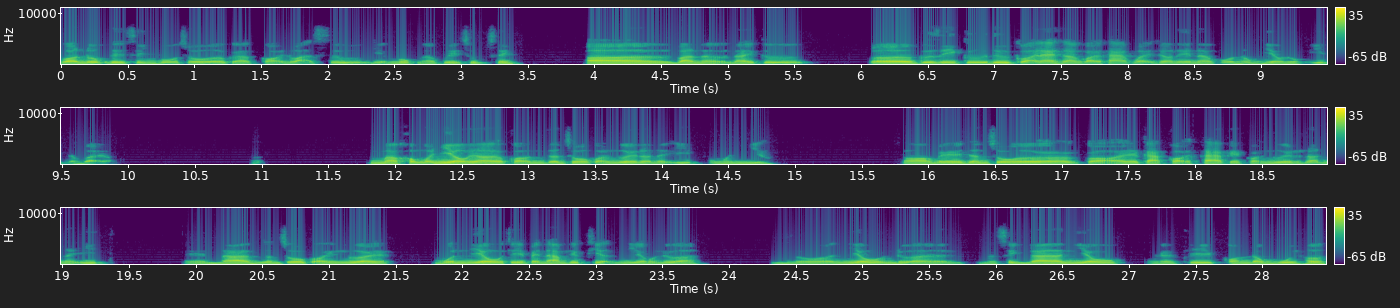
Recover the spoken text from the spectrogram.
có lúc thì sinh vô số ở các cõi đoạn xứ địa ngục các quỷ súc sinh. À, và đấy cứ cứ di cư từ cõi này sang cõi khác vậy cho nên là có lúc nhiều lúc ít là vậy nhưng mà không có nhiều nhá con, dân số con người rất là ít, không có nhiều. So với dân số ở cõi các cõi khác thì con người rất là ít. Nên là dân số có người muốn nhiều thì phải làm việc thiện nhiều nữa. Số nhiều nữa sinh ra nhiều, thì còn đông vui hơn.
